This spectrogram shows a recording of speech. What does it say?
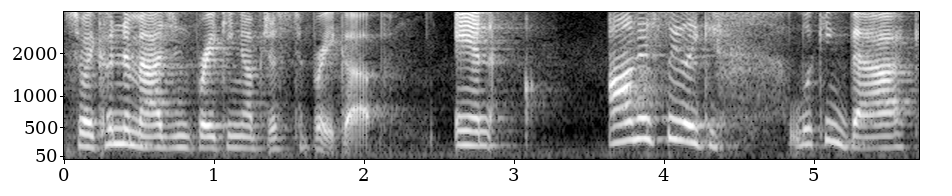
So I couldn't imagine breaking up just to break up. And honestly, like, looking back,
